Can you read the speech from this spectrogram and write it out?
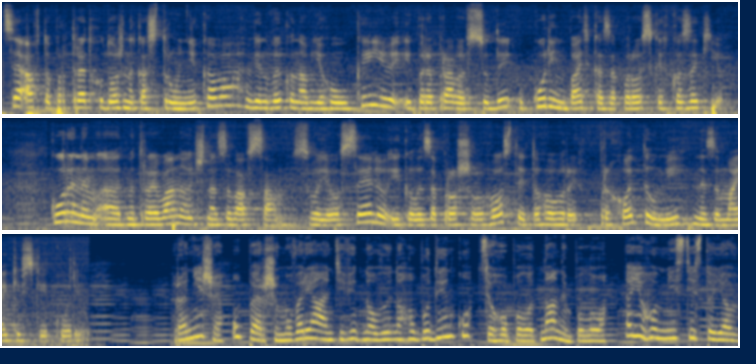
Це автопортрет художника Струннікова. Він виконав його у Києві і переправив сюди у курінь батька запорозьких козаків. Куреним е, Дмитро Іванович називав сам свою оселю, і коли запрошував гостей, то говорив: приходьте у мій незамайківський курінь. Раніше у першому варіанті відновленого будинку цього полотна не було. На його місці стояв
